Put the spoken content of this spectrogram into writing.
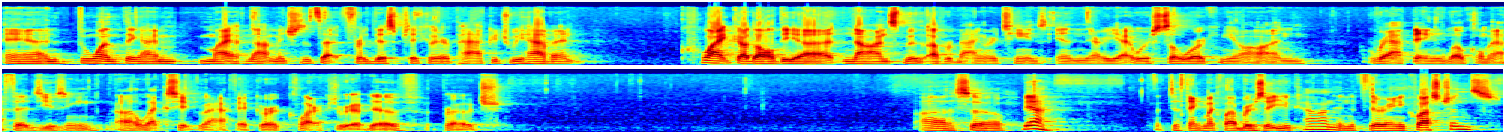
And the one thing I might have not mentioned is that for this particular package, we haven't quite got all the uh, non-smooth upper bound routines in there yet. We're still working on wrapping local methods using a lexicographic or Clarke derivative approach. Uh, so yeah, I'd like to thank my collaborators at UConn, and if there are any questions,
